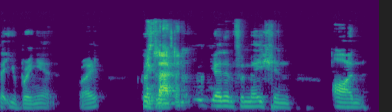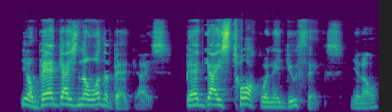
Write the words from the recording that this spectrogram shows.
that you bring in, right? Because exactly. you get information on, you know, bad guys know other bad guys. Bad guys talk when they do things, you know,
